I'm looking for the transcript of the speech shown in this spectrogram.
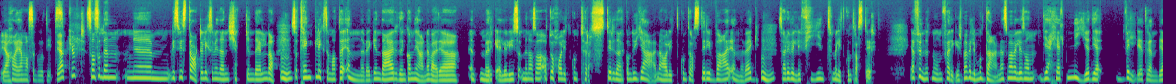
Ja. har jeg masse gode tips. ja, kult. Sånn som den uh, Hvis vi starter liksom i den kjøkkendelen, da. Mm. Så tenk liksom at endeveggen der, den kan gjerne være enten mørk eller lys, men altså at du har litt kontraster. Der kan du gjerne ha litt kontraster. I hver endevegg Mm. så er det veldig fint med litt kontraster. Jeg har funnet noen farger som er veldig moderne, som er veldig sånn De er helt nye, de er veldig trendy.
